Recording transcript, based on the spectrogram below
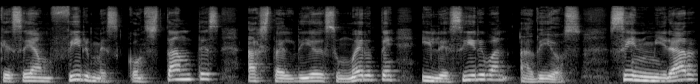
que sean firmes, constantes hasta el día de su muerte y le sirvan a Dios, sin mirar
